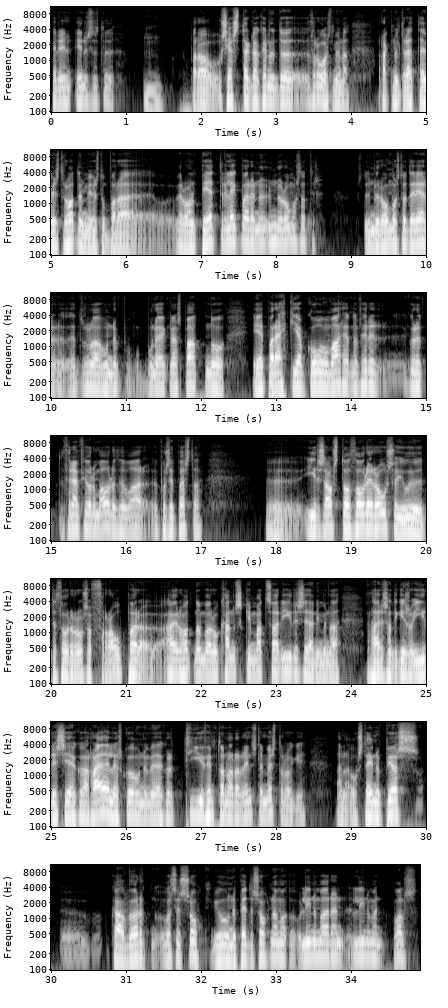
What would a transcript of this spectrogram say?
hver ein, einustu stöðu mm. Bara og sérstaklega hvernig þetta þróast. Mér að Ragnhildur Edda í vinstur hóttunum mér finnst hún bara vera honum betri leikmæður en Unnur Ómarsdóttir Unnur Ómarsdóttir er, er svona, hún er búin að egna spatn og er bara ekki jafn góð hún var hérna fyrir þrejum fjórum árum þegar hún var upp á sitt besta. Uh, Íris Ásta og Þóri Rósa jú, þetta Þóri Rósa frábær hægur hotnamar og kannski mattsar Írisi en ég minna, en það er samt ekki eins og Írisi eitthvað hræðileg sko, hún er með eitthvað 10-15 ára reynsli mestarlóki og Steinum Björns uh, hvað, vörn, var sér sókn? Jú, hún er betur sóknum línumæður en línumenn vals.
